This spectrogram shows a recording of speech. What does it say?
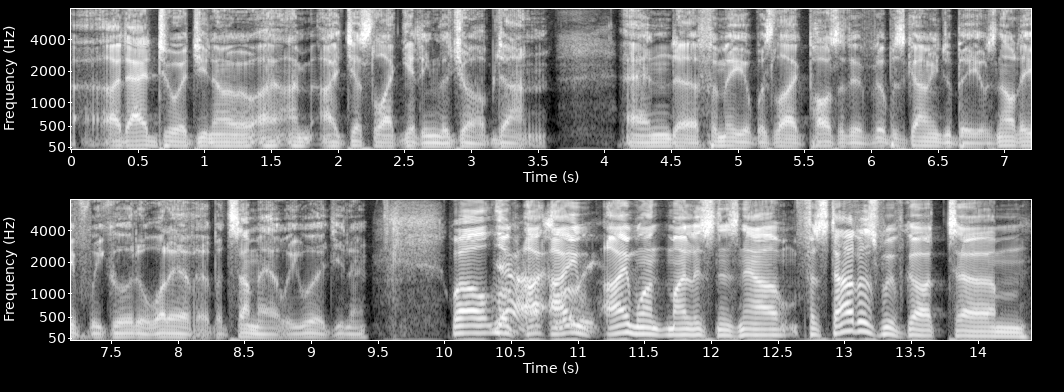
uh, I'd add to it, you know, I, I'm I just like getting the job done. And uh, for me, it was like positive. It was going to be. It was not if we could or whatever, but somehow we would, you know. Well, look, Yeah, I, I. I want my listeners now, for starters, we've got um,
